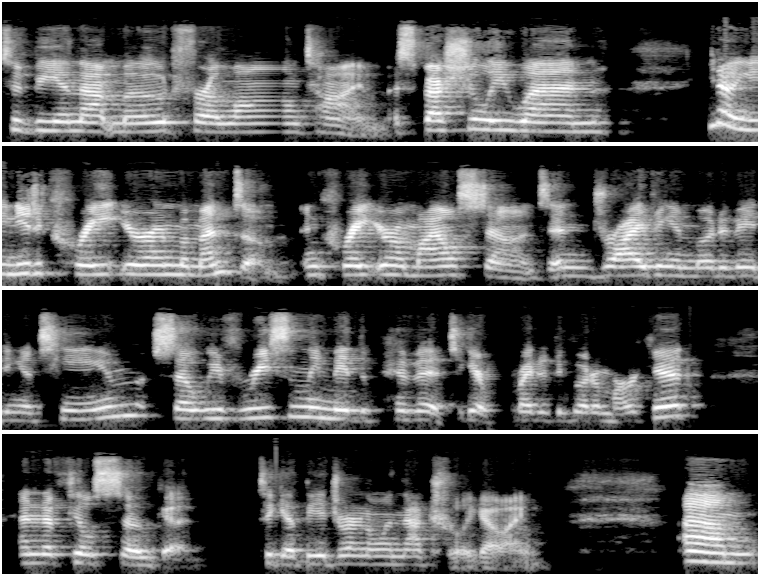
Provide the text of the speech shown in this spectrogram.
to be in that mode for a long time, especially when you know you need to create your own momentum and create your own milestones and driving and motivating a team. So we've recently made the pivot to get ready to go to market, and it feels so good to get the adrenaline naturally going. Um,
